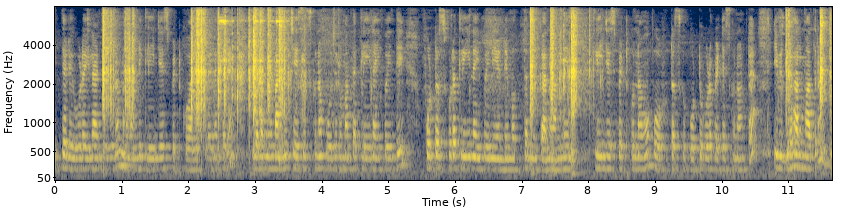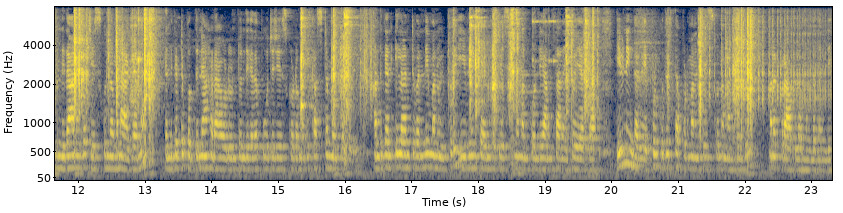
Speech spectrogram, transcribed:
ఇత్తడి కూడా ఇలాంటివి కూడా మనం అన్ని క్లీన్ చేసి పెట్టుకోవాలి ఎప్పుడైనా సరే. ఇలా మేము అన్ని చేసేసుకున్న పూజ రూమ్ అంతా క్లీన్ అయిపోయింది. ఫొటోస్ కూడా క్లీన్ అయిపోయినాయి అండి మొత్తం ఇంకా అన్ని క్లీన్ చేసి పెట్టుకున్నాము. ఫొటోస్కి పొట్టు కూడా పెట్టేసుకున్నాం అంటే ఈ విగ్రహాలు మాత్రం ఇప్పుడు నిదానంగా చేసుకుందామని ఆగాము ఎందుకంటే పొద్దున హడావుడు ఉంటుంది కదా పూజ చేసుకోవడం అది కష్టం అయిపోతుంది. అందుకని ఇలాంటివన్నీ మనం ఇప్పుడు ఈవినింగ్ టైంలో చేసుకున్నాం అనుకోండి అంతా అయిపోయాక. ఈవినింగ్ అది ఎప్పుడు కుదిరితే అప్పుడు మనం చేసుకున్నాం అనుకోండి మనకు ప్రాబ్లం ఉండదండి.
